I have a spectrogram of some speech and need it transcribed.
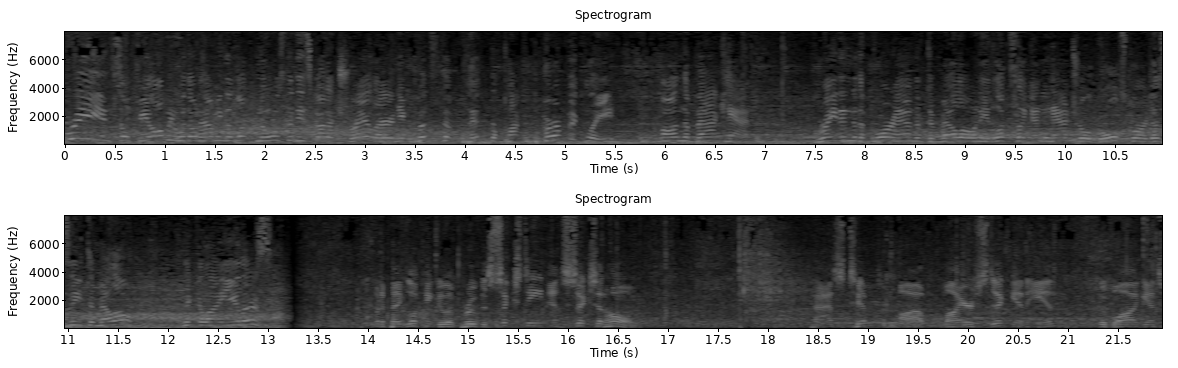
three. And so Fjallby, without having to look, knows that he's got a trailer, and he puts the, the puck perfectly on the backhand. Right into the forehand of DeMelo, and he looks like a natural goal scorer, doesn't he, DeMelo? Nikolai Ehlers. Winnipeg looking to improve to 16 and 6 at home. Pass tipped off Myers' stick and in. Dubois against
